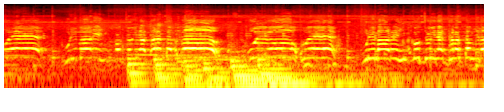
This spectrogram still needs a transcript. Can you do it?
호해 우리 마을에 인격적이 나타났답니다! 호해요 호해 우리 마을에 인격적이 나타났답니다!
